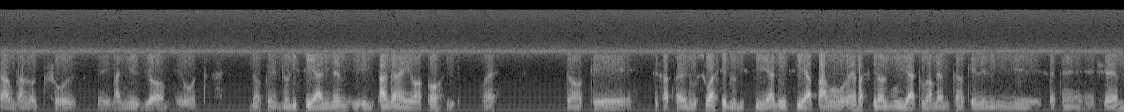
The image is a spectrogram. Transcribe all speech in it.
a d'autres choses, et magnésium et autres. Donc, euh, d'ici à lui-même, il n'a pas gagné encore, ouais. Donc, euh, c'est ça que dire. Soit c'est de l'eau d'ici, pas mauvais, parce que là, le a tout en même temps qu'il élimine certains germes.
